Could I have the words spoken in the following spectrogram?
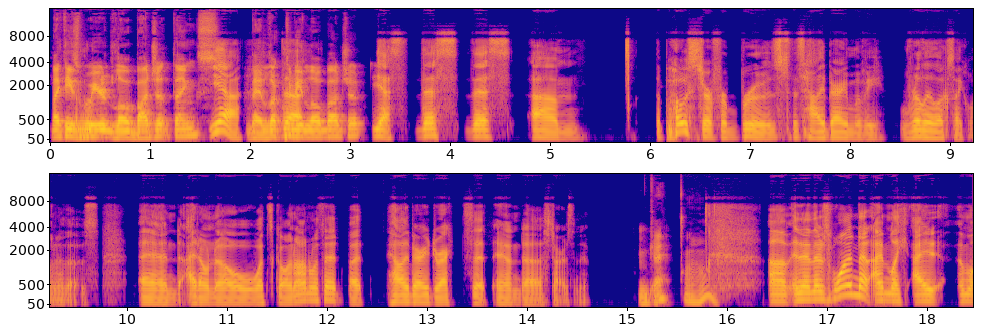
Like these movie- weird low budget things. Yeah, They look the- to be low budget. yes, this this um the poster for Bruised, this Halle Berry movie, really looks like one of those. And I don't know what's going on with it, but Halle Berry directs it and uh, stars in it. Okay. Oh. Um, and then there's one that I'm like I am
